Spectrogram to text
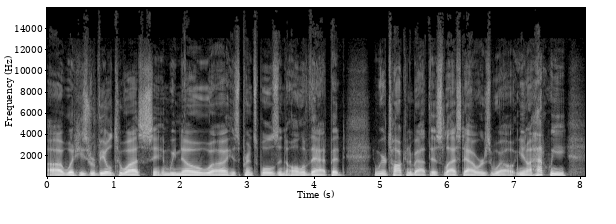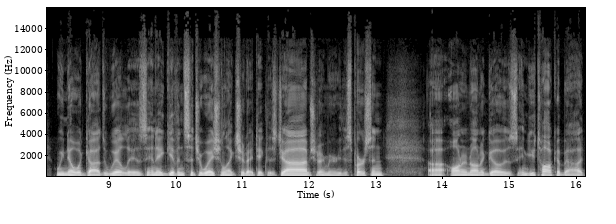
uh, what he's revealed to us, and we know uh, his principles and all of that. But we were talking about this last hour as well. You know, how do we we know what God's will is in a given situation? Like, should I take this job? Should I marry this person? Uh, on and on it goes. And you talk about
